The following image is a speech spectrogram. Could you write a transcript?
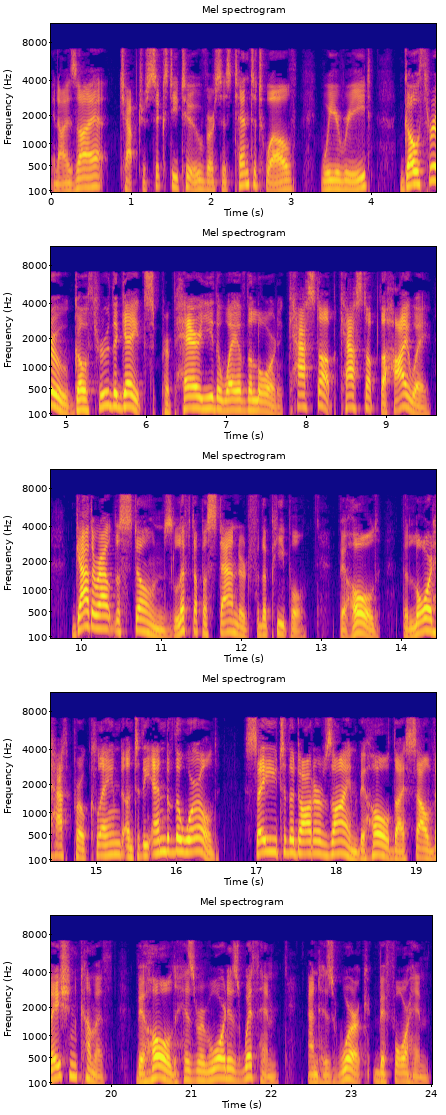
In Isaiah chapter 62 verses 10 to 12 we read, Go through, go through the gates, prepare ye the way of the Lord, cast up, cast up the highway, Gather out the stones, lift up a standard for the people. Behold, the Lord hath proclaimed unto the end of the world. Say ye to the daughter of Zion, Behold, thy salvation cometh. Behold, his reward is with him, and his work before him.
